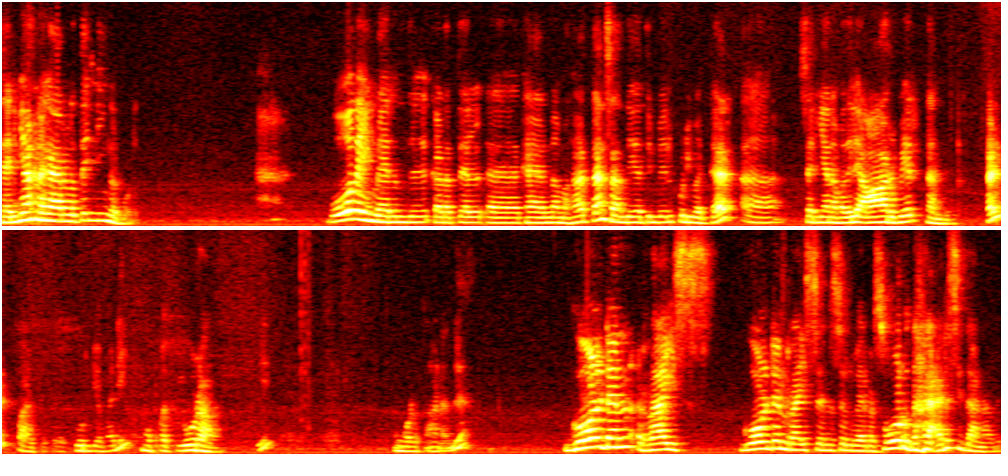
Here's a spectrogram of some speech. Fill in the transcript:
சரியான காரணத்தை நீங்கள் போடுங்க போதை மருந்து கடத்தல் காரணமாகத்தான் சந்தேகத்தின் பேர் பிடிபட்டார் சரியான பதிலை ஆறு பேர் தந்திருக்கிறார்கள். வாழ்த்துக்களை. கூறியபடி முப்பத்தி ஓராவது. உங்களுக்கானது கோல்டன் ரைஸ் கோல்டன் ரைஸ் என்று சொல்வார்கள் சோறு தான் அரிசி தான் அது.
